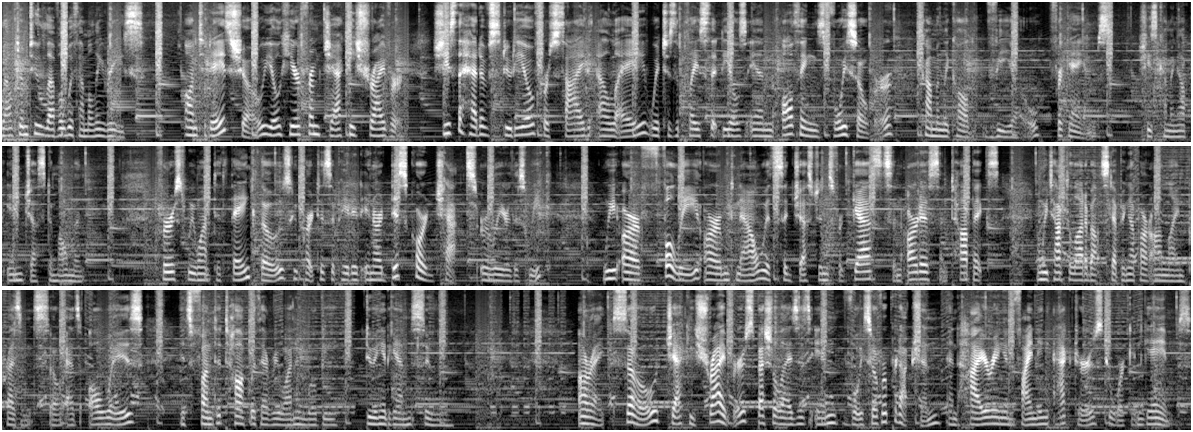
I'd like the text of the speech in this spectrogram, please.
Welcome to Level with Emily Reese. On today's show, you'll hear from Jackie Shriver. She's the head of studio for Side LA, which is a place that deals in all things voiceover, commonly called VO, for games. She's coming up in just a moment. First, we want to thank those who participated in our Discord chats earlier this week. We are fully armed now with suggestions for guests and artists and topics, and we talked a lot about stepping up our online presence. So, as always, it's fun to talk with everyone, and we'll be doing it again soon. All right, so Jackie Shriver specializes in voiceover production and hiring and finding actors to work in games.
